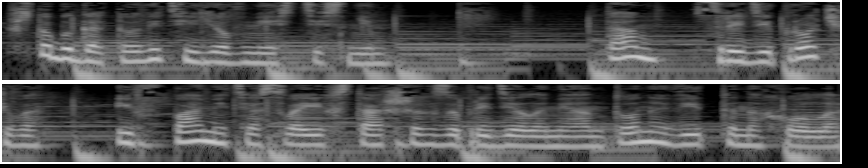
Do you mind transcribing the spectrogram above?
чтобы готовить ее вместе с ним? Там, среди прочего, и в память о своих старших за пределами Антона Виттена Холла.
